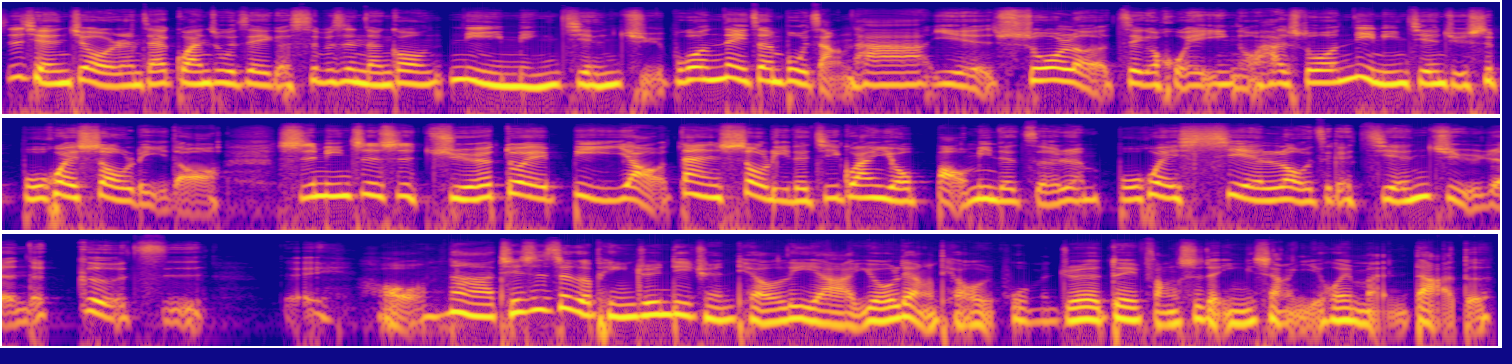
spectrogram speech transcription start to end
之前就有人在关注这个是不是能够匿名检举，不过内政部长他也说了这个回应哦，他说匿名检举是不会受理的哦，实名制是绝对必要，但受理的机关有保密的责任，不会泄露这个检举人的个资。对，好，那其实这个平均地权条例啊，有两条，我们觉得对房市的影响也会蛮大的。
